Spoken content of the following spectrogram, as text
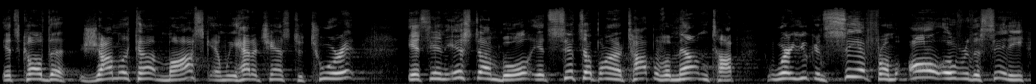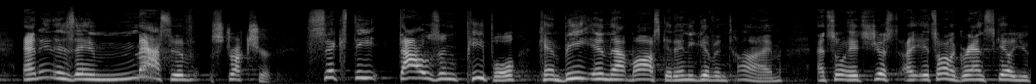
It's called the Jamlika Mosque, and we had a chance to tour it. It's in Istanbul. It sits up on a top of a mountaintop where you can see it from all over the city, and it is a massive structure. 60,000 people can be in that mosque at any given time. And so it's just, it's on a grand scale you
